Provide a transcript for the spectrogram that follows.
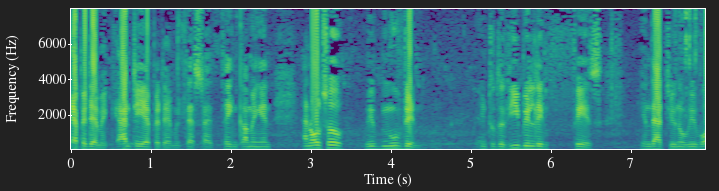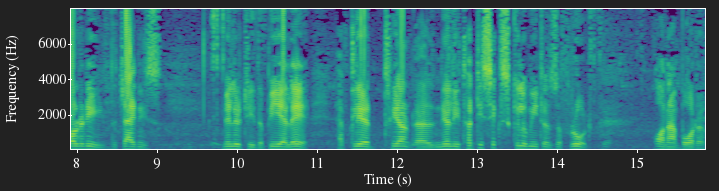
epidemic, anti-epidemic. That's that thing coming in, and also we've moved in into the rebuilding phase. In that you know we've already the Chinese military, the PLA, have cleared uh, nearly 36 kilometers of road on our border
